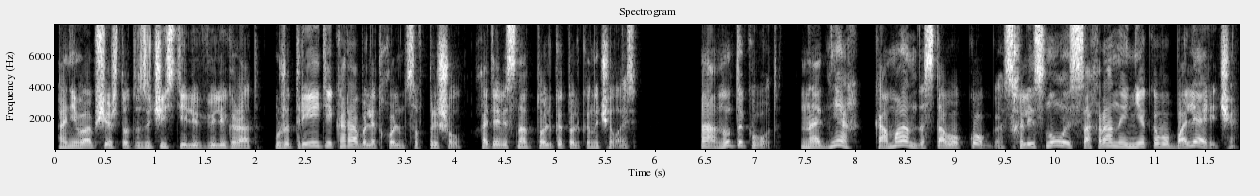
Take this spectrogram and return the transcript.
Они вообще что-то зачистили в Велиград. Уже третий корабль от хольмцев пришел, хотя весна только-только началась. А, ну так вот. На днях команда с того Когга схлестнулась с охраной некого Болярича,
